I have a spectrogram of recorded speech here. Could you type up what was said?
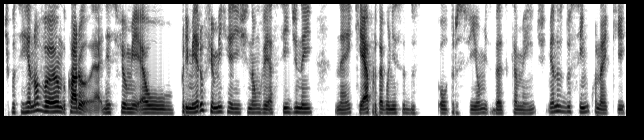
Tipo, se renovando. Claro, eh, nesse filme é o primeiro filme que a gente não vê a Sidney, né? Que é a protagonista dos outros filmes, basicamente. Menos do 5, né? Que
